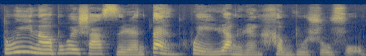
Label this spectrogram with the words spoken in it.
毒液呢不会杀死人，但会让人很不舒服。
